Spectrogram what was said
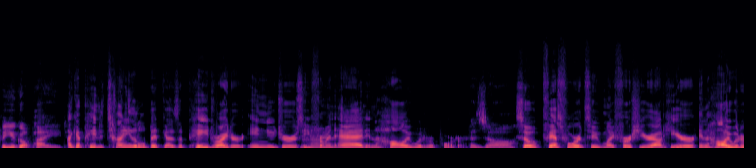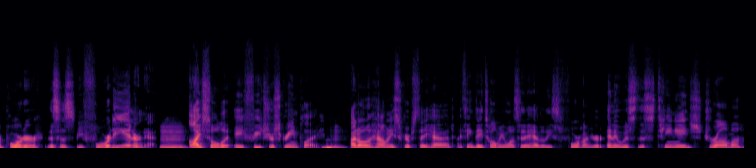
But you got paid. I got paid a tiny little bit as a paid writer in New Jersey from an ad in the Hollywood Reporter. Bizarre. So fast forward to my first year out here in the Hollywood Reporter. This is before the internet. Mm. I sold a feature screenplay. Hmm. I don't know how many scripts they had. I think they told me once that they had at least 400. And it was this teenage drama,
